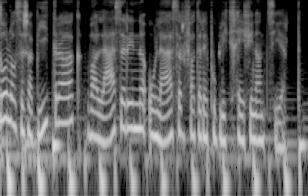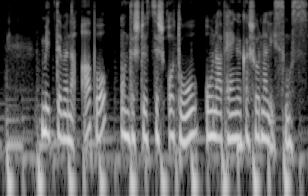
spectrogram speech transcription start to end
Du hörst einen Beitrag, den Leserinnen und Leser von der Republik finanziert. Mit einem Abo unterstützt du auch du unabhängigen Journalismus.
